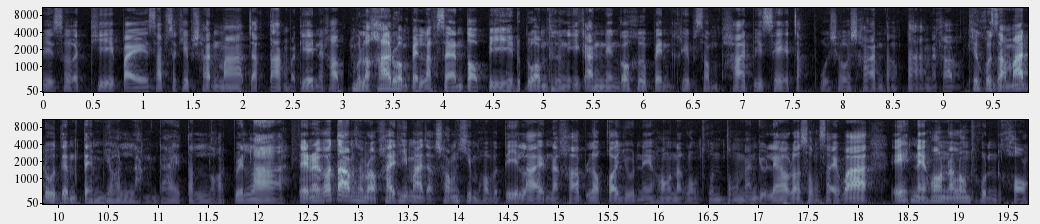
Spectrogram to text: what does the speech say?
Research ที่ไป Subscription มาจากต่างประเทศนะครับ มูลค่ารวมเป็นหลักแสนต่อปี รวมถึงอีกอันหนึ่งก็คือเป็นคลิปสัมภาษณ์พิเศษจากผู้เชี่ยวชาญต่างๆนะครับที่คุณสามารถดูเต็มๆย้อนหลังได้ตลอดเวลา แต่อย่างไรก็ตามสำหรับใครที่มาจากช่อง Kim Property Live นะครับแล้วก็อยู่ในห้องนักลงทุนตรงนั้นอยู่แล้วแล้วสงสัยว่า เอ๊ะ ในห้องนักลงทุนของ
